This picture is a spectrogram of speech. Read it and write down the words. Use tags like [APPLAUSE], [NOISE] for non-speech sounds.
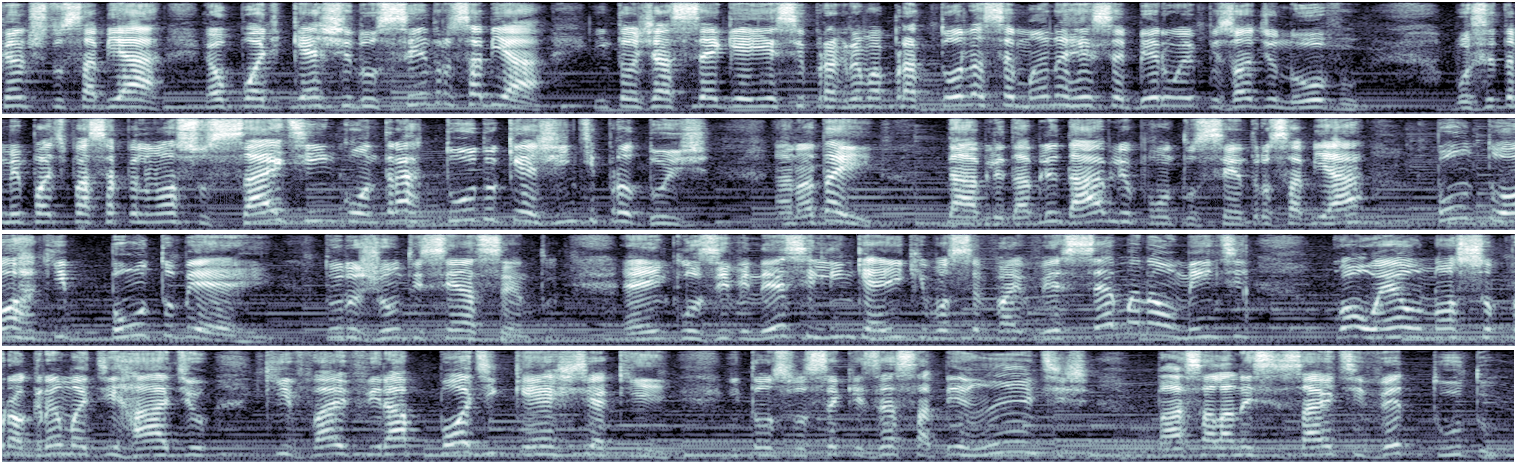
Cantos do Sabiá é o podcast do Centro Sabiá, então já segue aí esse programa para toda semana receber um episódio novo. Você também pode passar pelo nosso site e encontrar tudo que a gente produz. Anota aí www.centrosabiá.org.br tudo junto e sem acento. É inclusive nesse link aí que você vai ver semanalmente qual é o nosso programa de rádio que vai virar podcast aqui. Então, se você quiser saber antes, passa lá nesse site e vê tudo.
